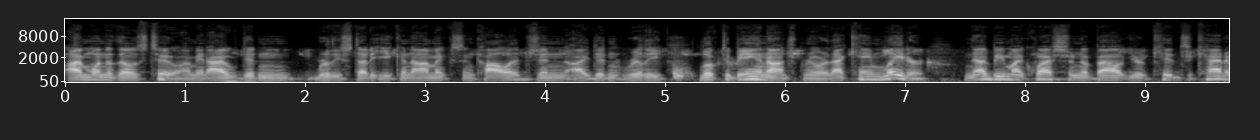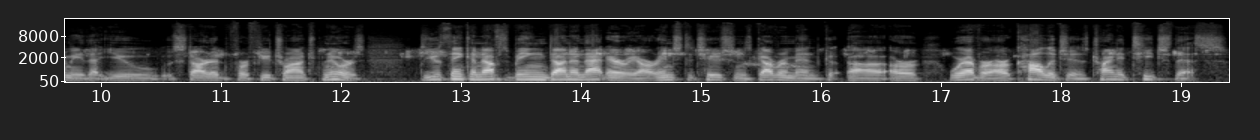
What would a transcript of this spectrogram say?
I'm one of those too. I mean, I didn't really study economics in college and I didn't really look to being an entrepreneur. That came later. And that'd be my question about your kids' academy that you started for future entrepreneurs. Do you think enough's being done in that area? Our institutions, government, uh, or wherever, our colleges, trying to teach this?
